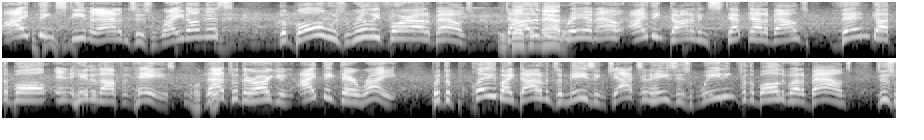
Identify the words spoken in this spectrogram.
I think Steven Adams is right on this. The ball was really far out of bounds. It Donovan ran out. I think Donovan stepped out of bounds, then got the ball and hit it off of Hayes. Okay. That's what they're arguing. I think they're right. But the play by Donovan's amazing. Jaxson Hayes is waiting for the ball to go out of bounds, just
